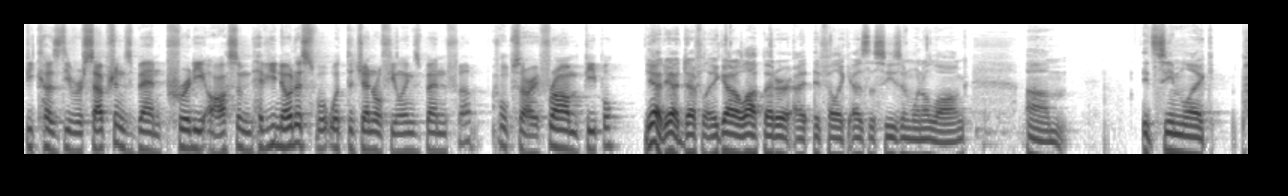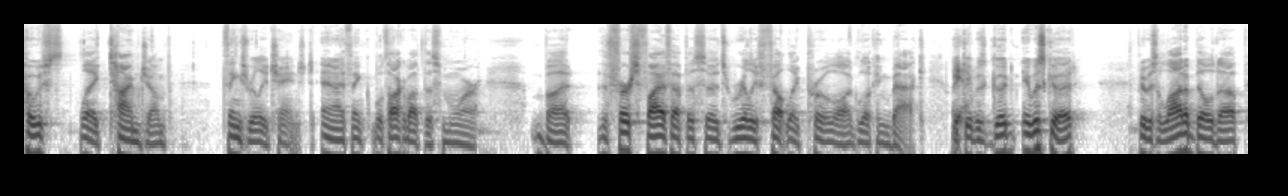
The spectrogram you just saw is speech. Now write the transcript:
because the reception's been pretty awesome. Have you noticed what, what the general feeling's been from, oops, sorry, from people? Yeah, yeah, definitely. It got a lot better. It felt like as the season went along, um, it seemed like post like time jump, things really changed. And I think we'll talk about this more. But the first five episodes really felt like prologue looking back. Like Yeah. it was good. It was good, but it was a lot of build up.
